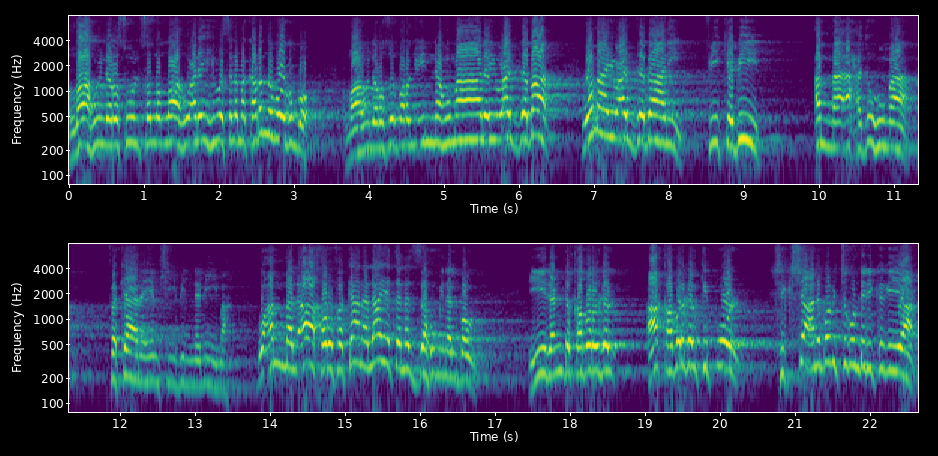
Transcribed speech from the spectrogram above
അള്ളാഹുവിന്റെ റസൂൽ സല്ലല്ലാഹു അലൈഹി വസല്ലമ കടന്നു പോകുമ്പോൾ അള്ളാഹുവിന്റെ റസൂൽ പറഞ്ഞു ഈ രണ്ട് കബറുകൾ ആ കബറുകൾക്കിപ്പോൾ ശിക്ഷ അനുഭവിച്ചു കൊണ്ടിരിക്കുകയാണ്.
